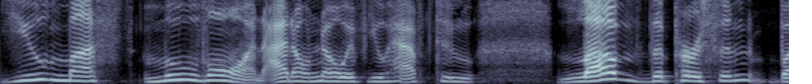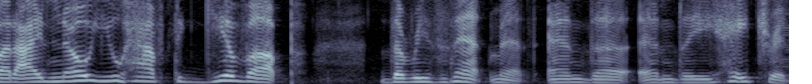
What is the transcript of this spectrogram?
you must move on. I don't know if you have to love the person, but I know you have to give up the resentment and the and the hatred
